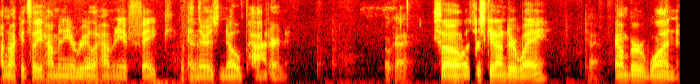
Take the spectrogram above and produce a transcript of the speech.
I'm not going to tell you how many are real or how many are fake, Okay. and there is no pattern. Okay. So, let's just get underway. Okay. Number 1,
